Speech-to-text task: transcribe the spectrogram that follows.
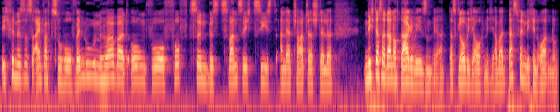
ich finde es ist einfach zu hoch. Wenn du einen Herbert irgendwo 15 bis 20 ziehst an der Charger-Stelle, nicht, dass er da noch da gewesen wäre. Das glaube ich auch nicht. Aber das fände ich in Ordnung.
